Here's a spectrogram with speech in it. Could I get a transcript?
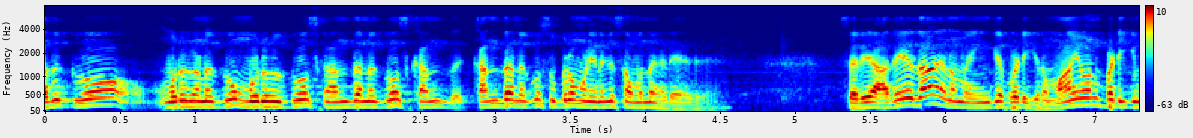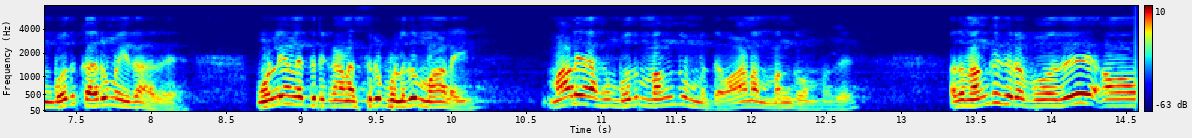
அதுக்கும் முருகனுக்கும் முருகுக்கும் ஸ்கந்தனுக்கும் ஸ்கந்த கந்தனுக்கும் சுப்பிரமணியனுக்கும் சம்மந்தம் கிடையாது. சரி அதே தான் நம்ம இங்கே படிக்கிறோம். மாயோன் படிக்கும்போது கருமை தான் அது. முல்லை நிலத்திற்கான சிறு பொழுது மாலை. மாலையாகும்போது மங்கும் இந்த வானம் மங்கும் அது. அது மங்குகிற போது அவன்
